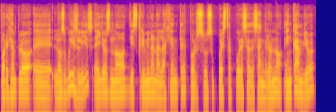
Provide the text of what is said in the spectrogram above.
por ejemplo, eh, los Weasleys, ellos no discriminan a la gente por su supuesta pureza de sangre o no. En cambio,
